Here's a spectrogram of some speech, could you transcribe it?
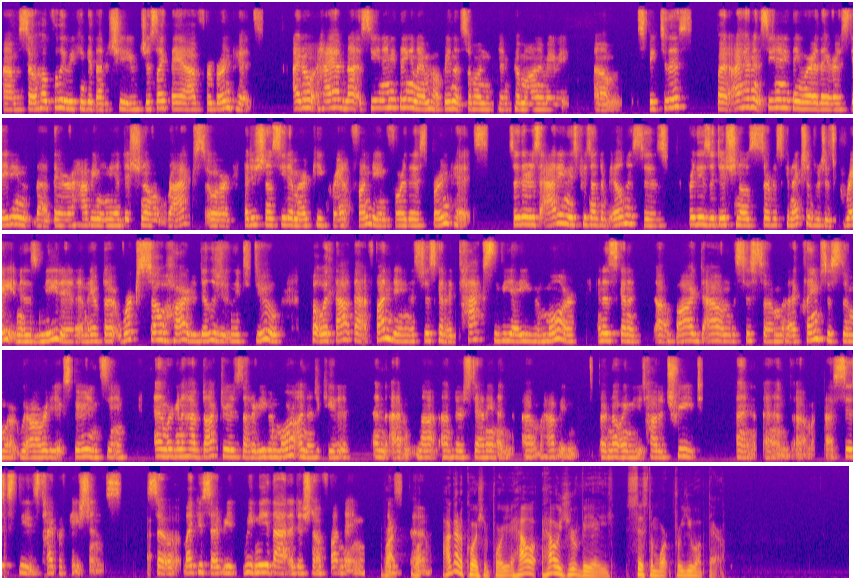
Um, so hopefully we can get that achieved, just like they have for burn pits. I don't, I have not seen anything, and I'm hoping that someone can come on and maybe um, speak to this but I haven't seen anything where they are stating that they're having any additional RACs or additional CDMRP grant funding for this burn pits. So they're just adding these presumptive illnesses for these additional service connections, which is great and is needed. And they have worked so hard and diligently to do. But without that funding, it's just going to tax the VA even more and it's going to uh, bog down the system, the claim system we're, we're already experiencing and we're going to have doctors that are even more uneducated and um, not understanding and um, having or knowing how to treat and and um, assist these type of patients. So, like you said, we we need that additional funding. Right. Uh, well, I got a question for you. How how is your VA system work for you up there?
